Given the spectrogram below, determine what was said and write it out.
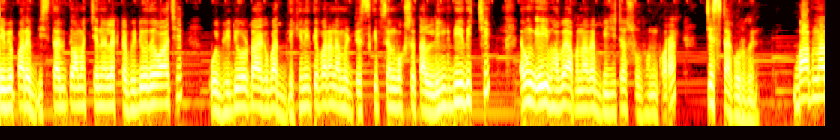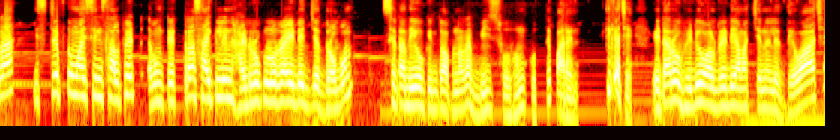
এই ব্যাপারে বিস্তারিত আমার চ্যানেলে একটা ভিডিও দেওয়া আছে। ওই ভিডিওটা একবার দেখে নিতে পারেন। আমি ডিসক্রিপশন বক্সে তার লিঙ্ক দিয়ে দিচ্ছি এবং এইভাবে আপনারা বীজটা শোধন করার চেষ্টা করবেন। বা আপনারা স্ট্রেপ্টোমাইসিন সালফেট এবং টেট্রাসাইক্লিন হাইড্রোক্লোরাইডের যে দ্রবণ, সেটা দিয়েও কিন্তু আপনারা বীজ শোধন করতে পারেন। ঠিক আছে? এটারও ভিডিও অলরেডি আমার চ্যানেলে দেওয়া আছে।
